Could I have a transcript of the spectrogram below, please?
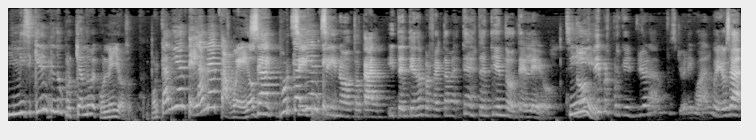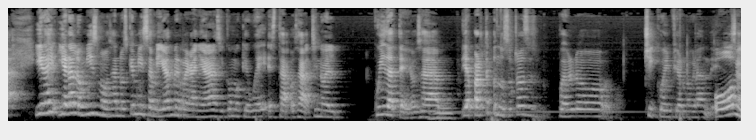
y ni siquiera entiendo por qué anduve con ellos. Por caliente, la neta, güey. O sea, por sí, caliente. Sí, no, total. Y te entiendo perfectamente. Te, te entiendo, te leo. Sí. ¿no? Sí, pues porque yo era, pues yo era igual, güey. O sea, y era, y era lo mismo. O sea, no es que mis amigas me regañaran así como que, güey, está, o sea, sino el cuídate. O sea, y aparte, pues nosotros, pueblo chico, infierno grande. Obvio.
